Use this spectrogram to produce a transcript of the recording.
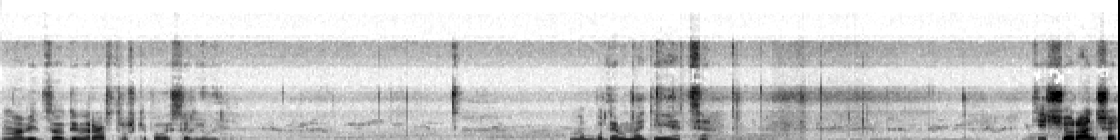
навіть за один раз трошки повеселіли. Ну, будемо надіятися. Ті, що раніше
